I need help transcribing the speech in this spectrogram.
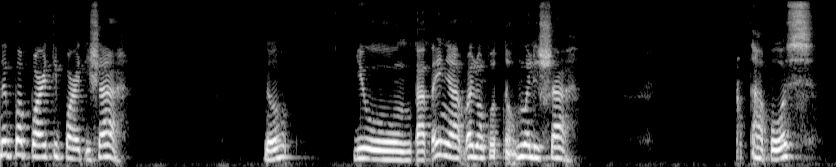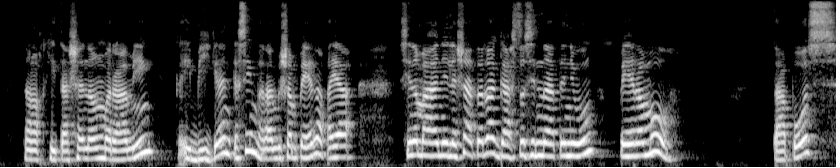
nagpa-party-party siya. No? Yung tatay niya, malungkot na umalis siya. Tapos, nakakita siya ng maraming kaibigan kasi marami siyang pera. Kaya, sinamahan nila siya, tara, gastusin natin yung pera mo. Tapos,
